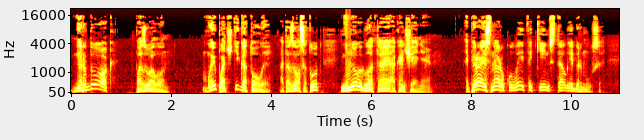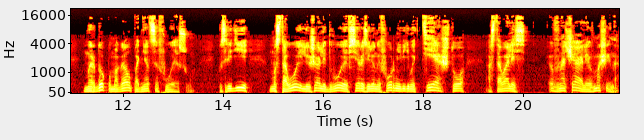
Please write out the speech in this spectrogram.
«Мердок!» — позвал он. «Мы почти готовы», — отозвался тот, немного глотая окончание. Опираясь на руку Лейта, Кейн встал и обернулся. Мердок помогал подняться Фуэсу. Посреди мостовой лежали двое в серо-зеленой форме, видимо, те, что оставались в начале в машинах.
